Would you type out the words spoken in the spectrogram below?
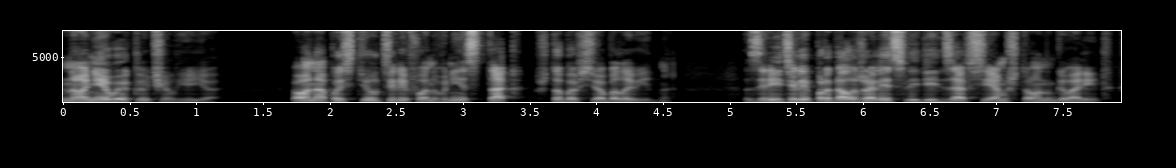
но не выключил ее. Он опустил телефон вниз так, чтобы все было видно. Зрители продолжали следить за всем, что он говорит.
